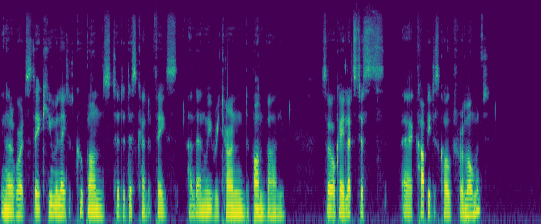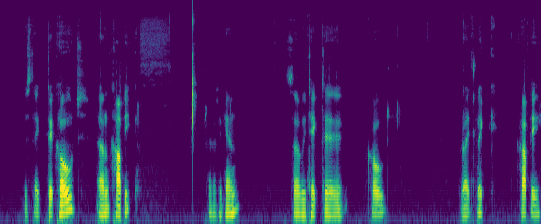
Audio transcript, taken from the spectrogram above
in other words, the accumulated coupons to the discounted face, and then we return the bond value. So, okay, let's just uh, copy this code for a moment. Just take the code and copy. Try that again. So we take the code, right click, copy,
